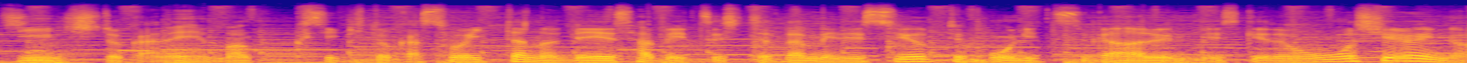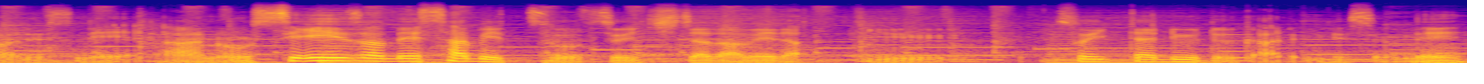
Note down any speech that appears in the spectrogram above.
人種とかね、まあ、国籍とかそういったので差別しちゃダメですよって法律があるんですけど、面白いのはですね、あの星座で差別をしちゃダメだっていう、そういったルールがあるんですよね。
